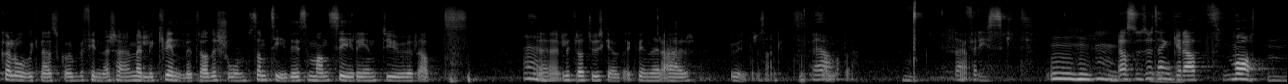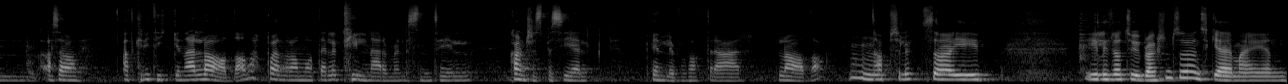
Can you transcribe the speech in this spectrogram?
Karl Ove Knausgård befinner seg i en veldig kvinnelig tradisjon, samtidig som han sier i intervjuer at uh, litteratur skrevet av kvinner er uinteressant. måte. Mm. Det er friskt. Mm -hmm. ja, så du tenker at måten Altså at kritikken er lada da, på en eller annen måte, eller tilnærmelsen til kanskje spesielt kvinnelige forfattere er lada? Mm, absolutt. Så i, i, litteraturbransjen så ønsker jeg meg en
